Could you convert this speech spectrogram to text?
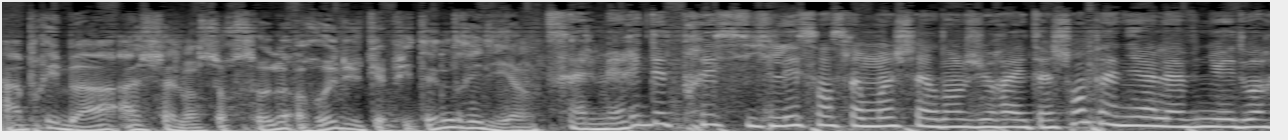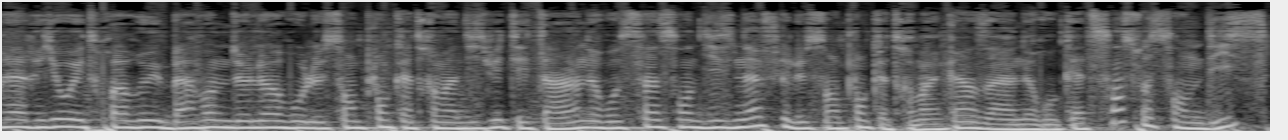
à prix bas à Chalon-sur-Saône, rue du Capitaine Dridien. Ça le mérite d'être précis. L'essence la moins chère dans le Jura est à Champagnol, avenue Édouard Herriot et 3 rue Baronne de l'Or où le samplon 98 est à 1,519€ et le samplon 95 à 1,470€.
